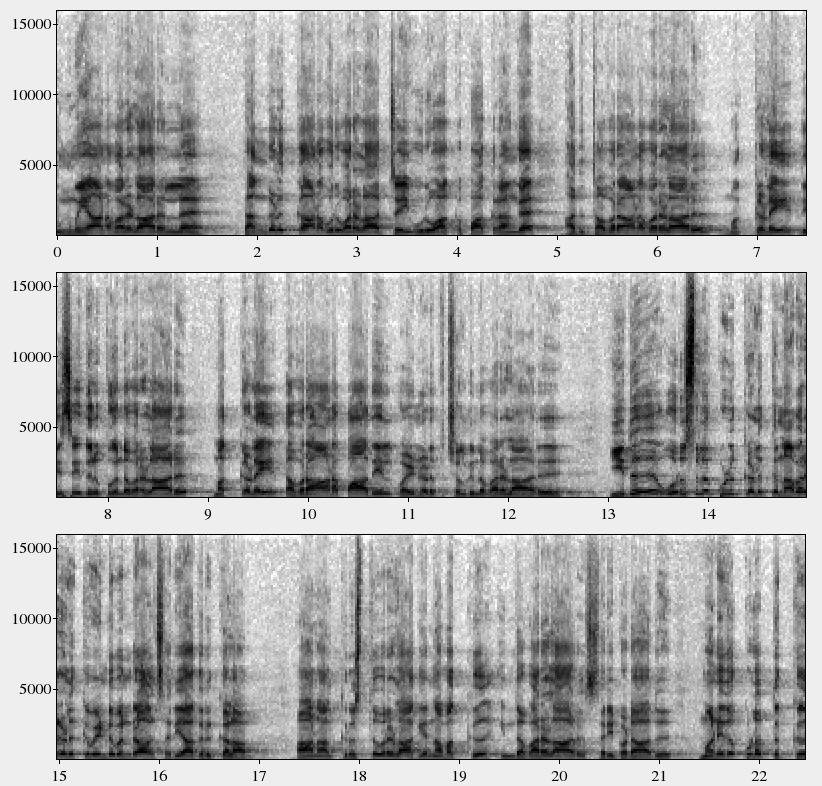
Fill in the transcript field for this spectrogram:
உண்மையான வரலாறு அல்ல தங்களுக்கான ஒரு வரலாற்றை உருவாக்க பார்க்குறாங்க. அது தவறான வரலாறு மக்களை திசை திருப்புகின்ற வரலாறு மக்களை தவறான பாதையில் வழிநடத்தி சொல்கின்ற வரலாறு. இது ஒரு சில குழுக்களுக்கு நபர்களுக்கு வேண்டுமென்றால் சரியாக இருக்கலாம். ஆனால் கிறிஸ்தவர்களாகிய நமக்கு இந்த வரலாறு சரிபடாது. மனித குலத்துக்கு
